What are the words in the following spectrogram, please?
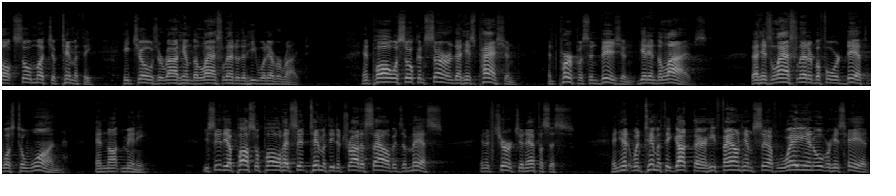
thought so much of Timothy, he chose to write him the last letter that he would ever write. And Paul was so concerned that his passion and purpose and vision get into lives that his last letter before death was to one and not many. You see, the Apostle Paul had sent Timothy to try to salvage a mess in a church in Ephesus. And yet, when Timothy got there, he found himself way in over his head.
